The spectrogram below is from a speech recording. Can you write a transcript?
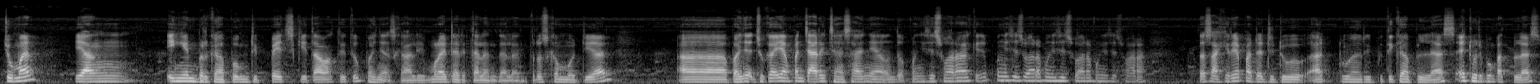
Cuman yang ingin bergabung di page kita waktu itu banyak sekali, mulai dari talent-talent. Terus kemudian eh, banyak juga yang pencari jasanya untuk pengisi suara, pengisi suara, pengisi suara, pengisi suara. Terus akhirnya pada di du- ah, 2013, eh 2014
